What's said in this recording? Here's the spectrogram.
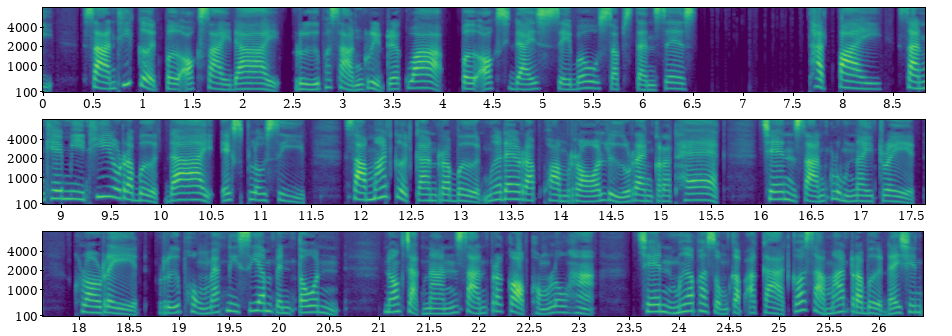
4. สารที่เกิดเปอร์ออกไซด์ได้ หรือภาษาอังกฤษเรียกว่า peroxidizable substances ถัดไปสารเคมีที่ระเบิดได้ explosive สามารถเกิดการระเบิดเมื่อได้รับความร้อนหรือแรงกระแทก เช่น สารกลุ่มไนเตรต คลอเรต หรือผงแมกนีเซียมเป็นต้น นอกจากนั้นสารประกอบของโลหะ เช่น เมื่อผสมกับอากาศก็สามารถระเบิดได้เช่น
